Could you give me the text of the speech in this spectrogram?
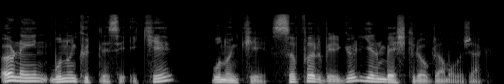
Örneğin bunun kütlesi 2, bununki 0,25 kilogram olacak.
